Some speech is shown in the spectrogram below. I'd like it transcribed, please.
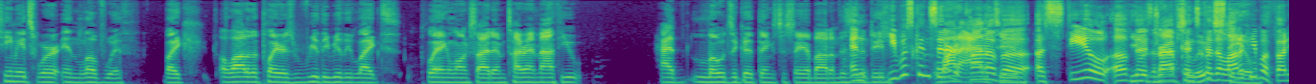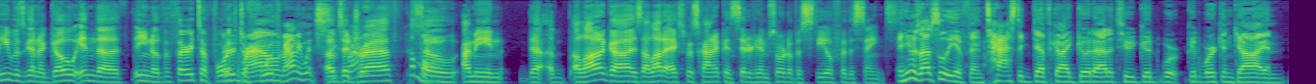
teammates were in love with. Like a lot of the players really, really liked playing alongside him. Tyrann Mathieu had loads of good things to say about him. This is a And dude. he was considered of kind of a, a steal of He the draft because a lot of people thought he was going to go in the you know the third to fourth, Third to fourth round, round. He went of the round? draft. Come so I mean, the, a lot of guys, a lot of experts kind of considered him sort of a steal for the Saints. and he was absolutely a fantastic depth guy, good attitude, good work, good working guy, and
